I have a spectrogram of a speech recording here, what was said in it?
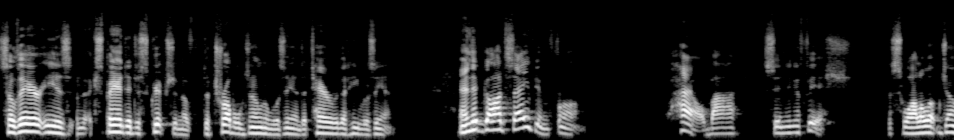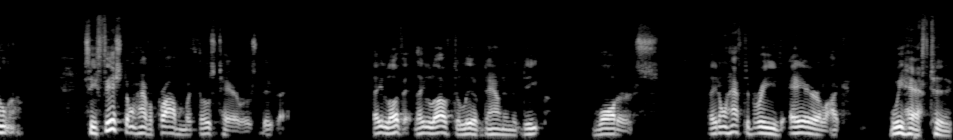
So there is an expanded description of the trouble Jonah was in, the terror that he was in, and that God saved him from. How? By sending a fish to swallow up Jonah. See, fish don't have a problem with those terrors, do they? They love it. They love to live down in the deep waters. They don't have to breathe air like we have to.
